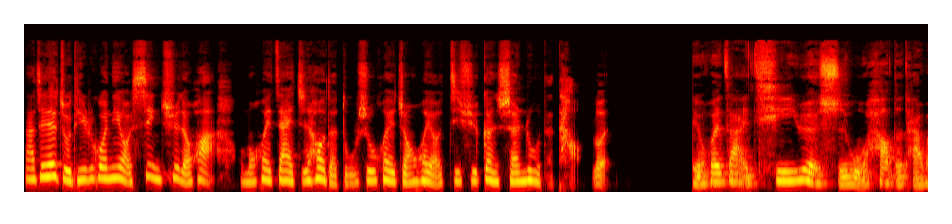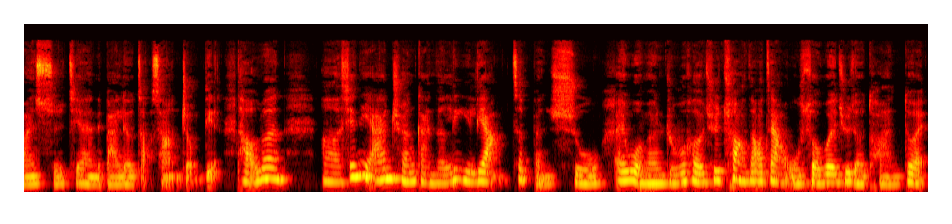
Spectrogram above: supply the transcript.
那这些主题，如果你有兴趣的话，我们会在之后的读书会中会有继续更深入的讨论，也会在七月十五号的台湾时间礼拜六早上九点讨论。呃，心理安全感的力量这本书，诶，我们如何去创造这样无所畏惧的团队？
